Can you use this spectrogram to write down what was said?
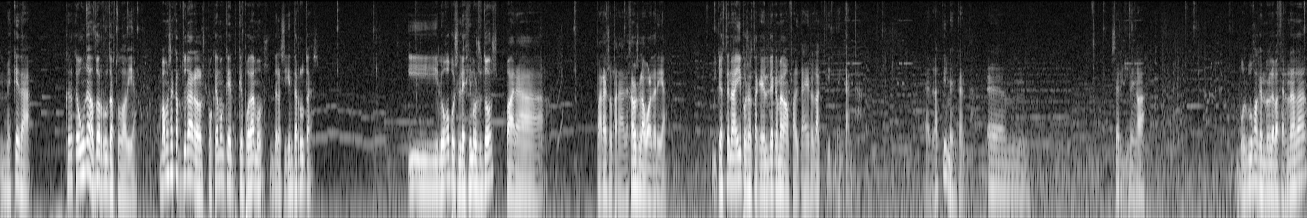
me queda creo que una o dos rutas todavía. Vamos a capturar a los Pokémon que, podamos de las siguientes rutas. Y luego pues elegimos dos para... Para eso, para dejarlos en la guardería. Y que estén ahí pues hasta que el día que me hagan falta. Aerodáctil, me encanta. Aerodáctil me encanta. Eh... Sergi, venga, va. Burbuja que no le va a hacer nada.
